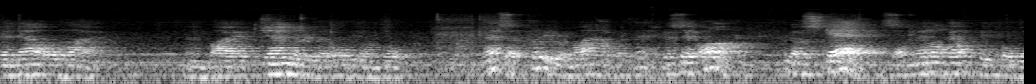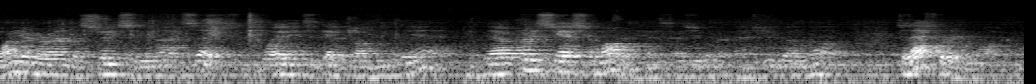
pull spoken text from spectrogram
They're now all hired, and by January they'll all be on board. That's a pretty remarkable thing, because there are, you know, scads of mental health people wandering around the streets of the United States waiting to get a job in the VA. They're a pretty scarce commodity, as, as you, as you well know. So that's pretty remarkable.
